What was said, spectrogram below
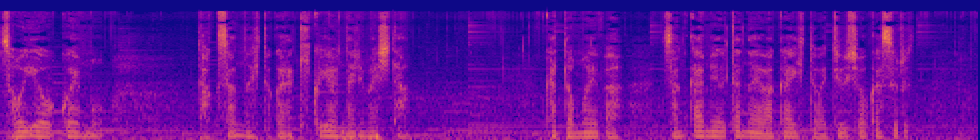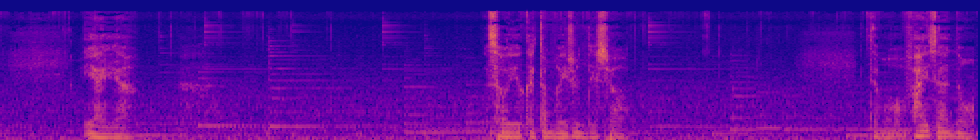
そういうお声もたくさんの人から聞くようになりました。かと思えば3回目打たない若い人は重症化する。いやいやそういう方もいるんでしょう。でもファイザーの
